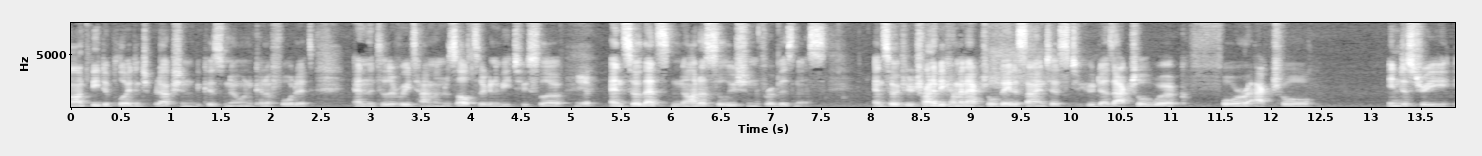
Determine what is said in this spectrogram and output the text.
can't be deployed into production because no one can afford it, and the delivery time and results are going to be too slow. Yep. And so that's not a solution for a business. And so if you're trying to become an actual data scientist who does actual work for actual industry,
